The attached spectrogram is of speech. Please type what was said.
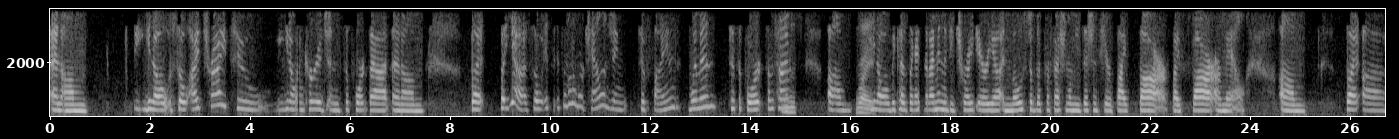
and um you know, so I try to, you know, encourage and support that and um but but yeah, so it's it's a little more challenging to find women to support sometimes. Mm-hmm. Um right. you know, because like I said, I'm in the Detroit area and most of the professional musicians here by far, by far are male. Um but uh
